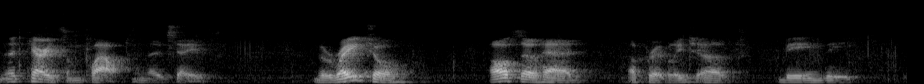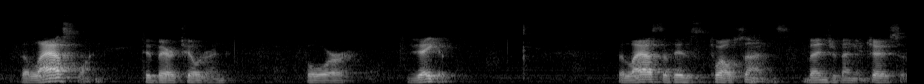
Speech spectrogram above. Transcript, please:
that carried some clout in those days. But Rachel also had a privilege of being the, the last one to bear children for Jacob, the last of his 12 sons, Benjamin and Joseph.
